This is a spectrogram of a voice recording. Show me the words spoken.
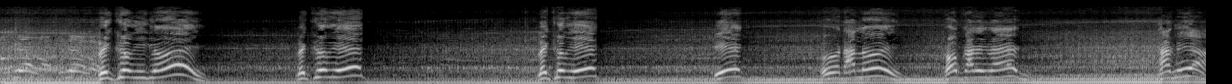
ของแท้ว่ะเร่งเครื่องอีกเลย เร่งเครื่องอีกเร่งเครื่องอีกอีกเออดันเลยพร้อมกันแรงๆทางนี้อะ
